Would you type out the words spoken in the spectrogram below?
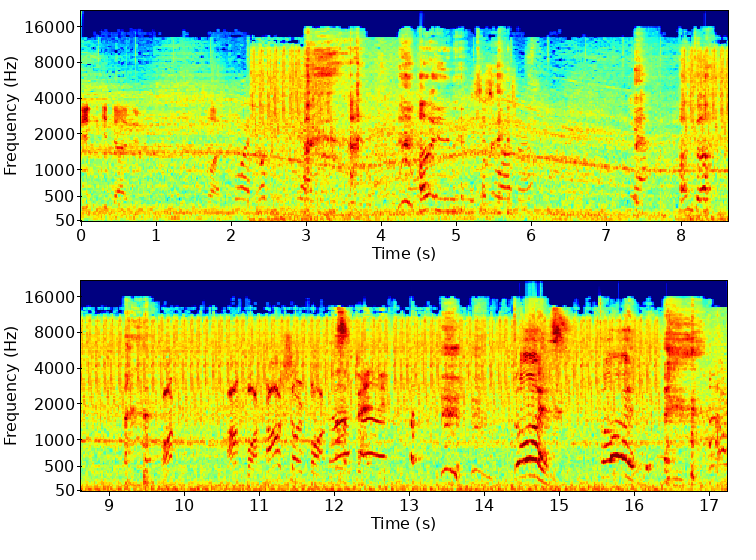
he, he died, dude. What? Boy, help me. Yeah, Hunter, you is this the last round? Yeah. Hunter! Fuck. I'm fucked. I'm so fucked. Die! Die! Oh,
